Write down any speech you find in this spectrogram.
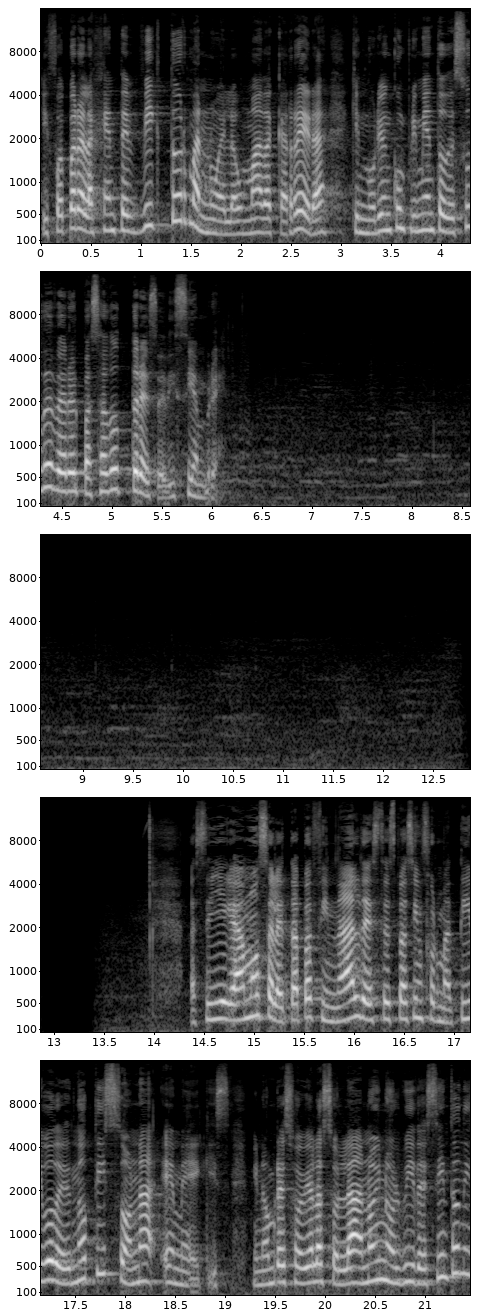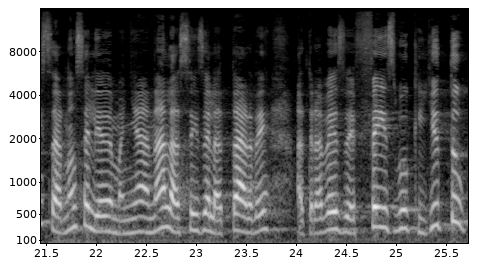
y fue para el agente Víctor Manuel Ahumada Carrera, quien murió en cumplimiento de su deber el pasado 3 de diciembre. Así llegamos a la etapa final de este espacio informativo de Notizona MX. Mi nombre es Fabiola Solano y no olvide sintonizarnos el día de mañana a las 6 de la tarde a través de Facebook y YouTube.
